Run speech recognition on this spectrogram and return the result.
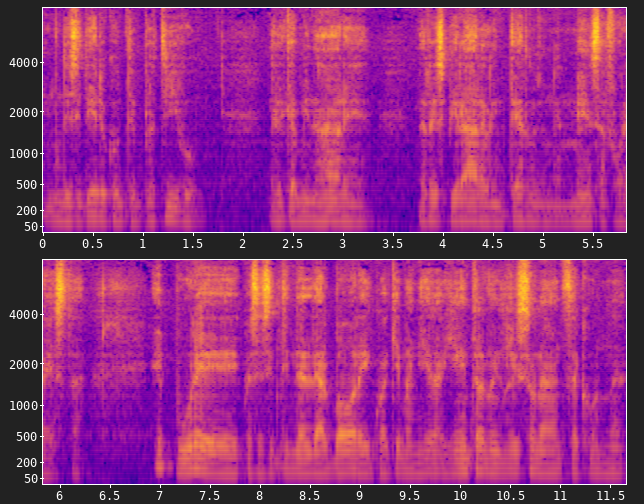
un desiderio contemplativo nel camminare, nel respirare all'interno di un'immensa foresta. Eppure queste sentinelle arboree in qualche maniera rientrano in risonanza con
